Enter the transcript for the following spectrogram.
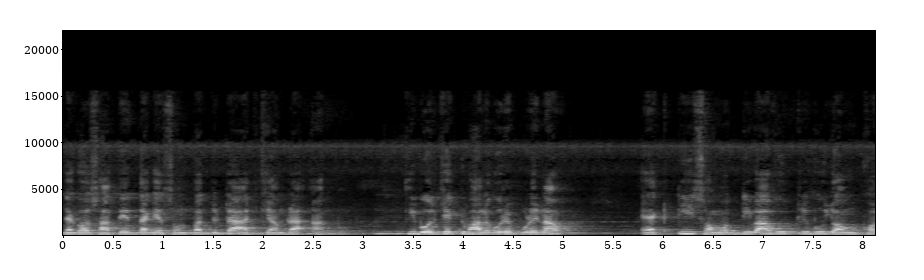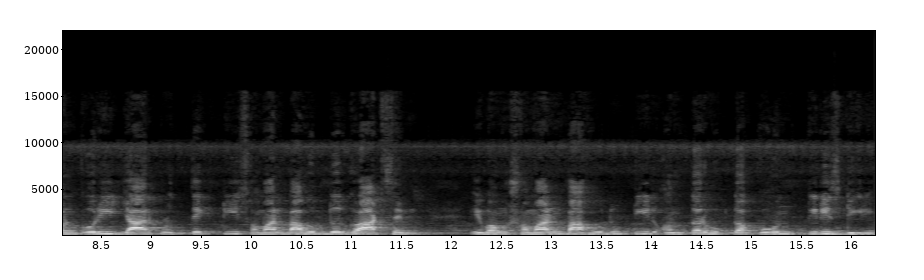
দেখো সাতের দাগের সম্পাদ্যটা আজকে আমরা আঁকবো। কি বলছে একটু ভালো করে পড়ে নাও। একটি সমদ্বিবাহু ত্রিভুজ অঙ্কন করি, যার প্রত্যেকটি সমান বাহুর দৈর্ঘ্য আট সেমি এবং সমান বাহু দুটির অন্তর্ভুক্ত কোণ তিরিশ ডিগ্রি।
